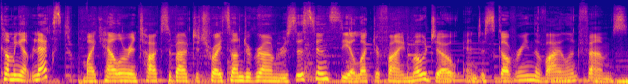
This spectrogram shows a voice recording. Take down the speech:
Coming up next, Mike Halloran talks about Detroit's underground resistance, the electrifying mojo, and discovering the violent femmes.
